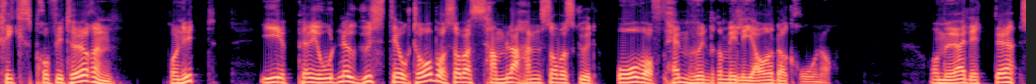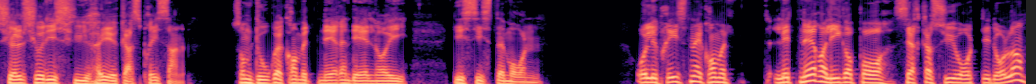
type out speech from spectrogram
krigsprofitøren på nytt. I perioden august til oktober så var samla handelsoverskudd over 500 milliarder kroner. Og mye av dette skyldes jo de skyhøye gassprisene, som dog er kommet ned en del nå i de siste månedene. Oljeprisen er kommet litt ned og ligger på ca. 87 dollar.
